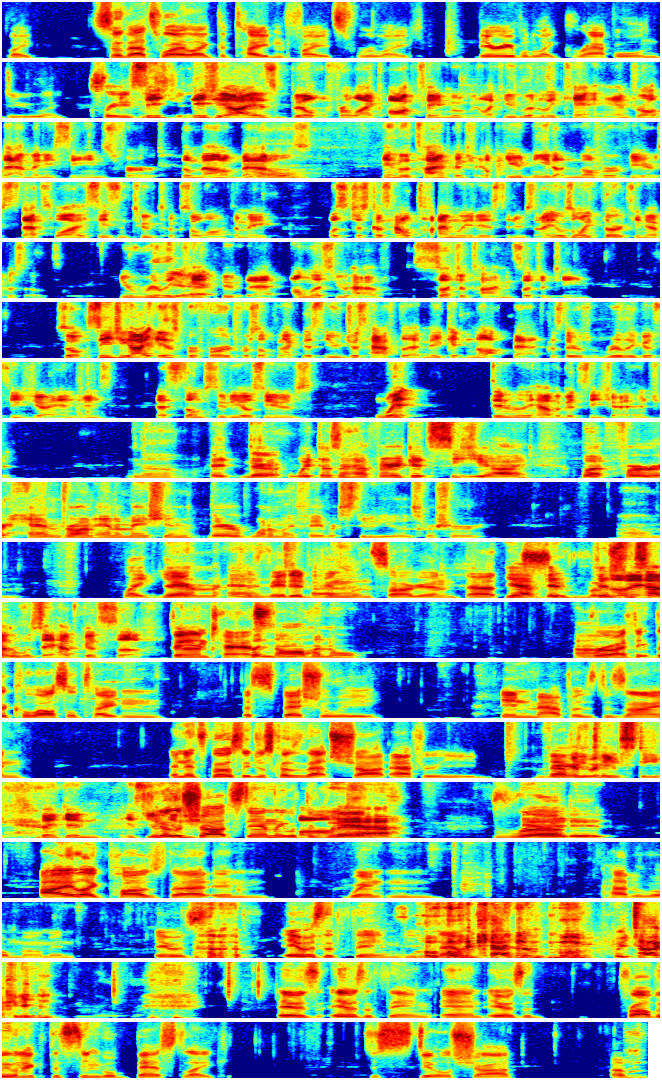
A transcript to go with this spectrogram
Like so that's why like the titan fights were like they're able to like grapple and do like crazy C- shit. CGI is built for like octane movement. Like you literally can't hand draw that many scenes for the amount of battles No. in the time constraint. Like you'd need a number of years. That's why season two took so long to make. Was just because how timely it is to do something. It was only 13 episodes. You really Yeah. can't do that unless you have such a time and such a team. So CGI is preferred for something like this. You just have to make it not bad because there's really good CGI engines that some studios use. Wit didn't really have a good CGI engine. No, it No. Wit doesn't have very good CGI, but for hand drawn animation, they're one of my favorite studios for sure. Um, like Yeah, them and they did uh, Vinland Saga and that yeah, Vin- looks No, Vinland they Saga have was they have good stuff. fantastic. phenomenal. Bro, I Um, think the Colossal Titan, especially in Mappa's design, and it's mostly just because of that shot after he. very After he- tasty. Thinking he's Do you know the shot Stanley with the bomb. red? Yeah, Bro, yeah, I did. I like paused that and went and had a little moment. It was it was a thing, dude. That was, kind of moment we talking? it was it was a thing, and it was a probably like the single best like just still shot of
